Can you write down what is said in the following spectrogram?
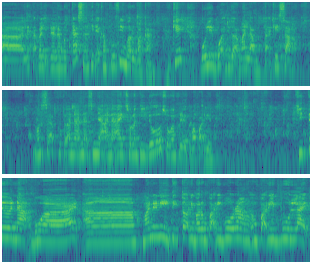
uh, letak balik dalam bekas nanti dia akan proofing baru bakar. Okey? Boleh buat juga malam, tak kisah. Masa apa tu anak-anak senyap, anak air seorang tidur, seorang ikut bapak dia. Kita nak buat uh, mana ni? TikTok ni baru 4000 orang, 4000 like.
